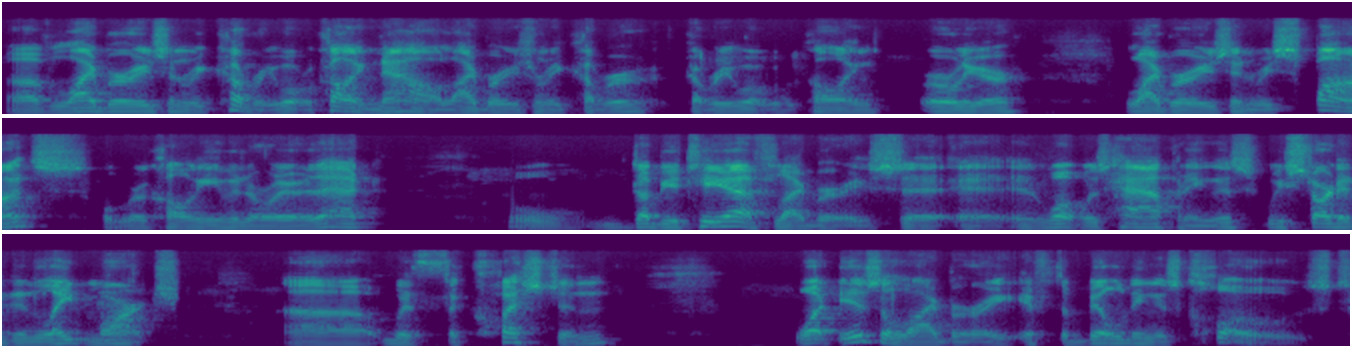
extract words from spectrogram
of Libraries in Recovery, what we're calling now Libraries in Recovery, what we are calling earlier Libraries in Response, what we are calling even earlier that, WTF libraries uh, uh, and what was happening. This We started in late March uh, with the question, what is a library if the building is closed?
